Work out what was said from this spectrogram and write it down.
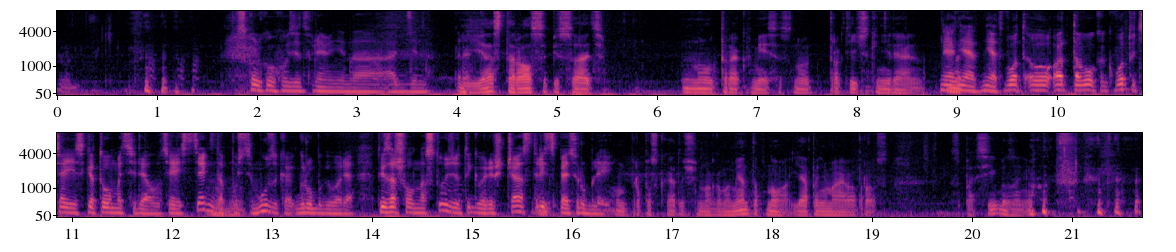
родинский. Сколько уходит времени на один трек? Я старался писать, ну, трек в месяц, ну, это практически нереально. Нет, На- нет, нет, вот о, от того, как вот у тебя есть готовый материал, у тебя есть текст, Мгм. допустим, музыка, грубо говоря, ты зашел на студию, ты говоришь час 35 рублей. Он пропускает очень много моментов, но я понимаю вопрос. Спасибо за него.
